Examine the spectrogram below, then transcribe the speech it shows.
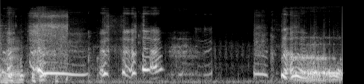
bro.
